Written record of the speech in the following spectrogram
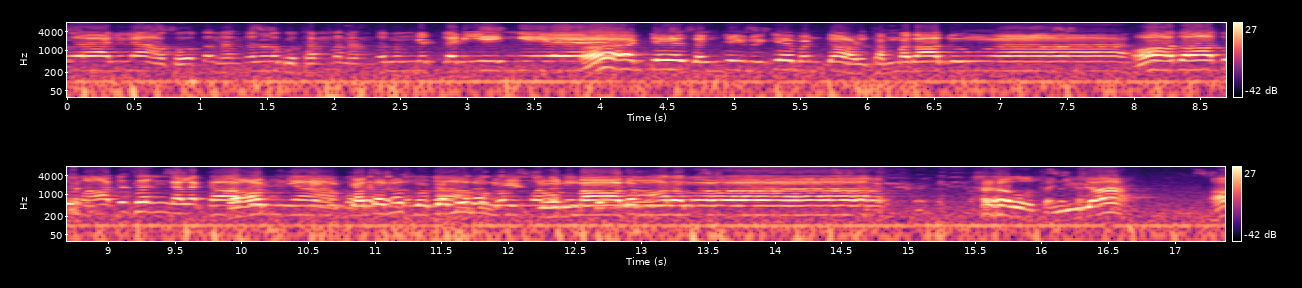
ఓ సోత నందనులకు ధర్మ నందను ఎట్లని ఆ, అంటే సంజయునికి ఏమంటాడు ధర్మరాజు ఆదాదు మాట సంగల కారుణ్యము కథన. ఓ సంజీవుడా ఆ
